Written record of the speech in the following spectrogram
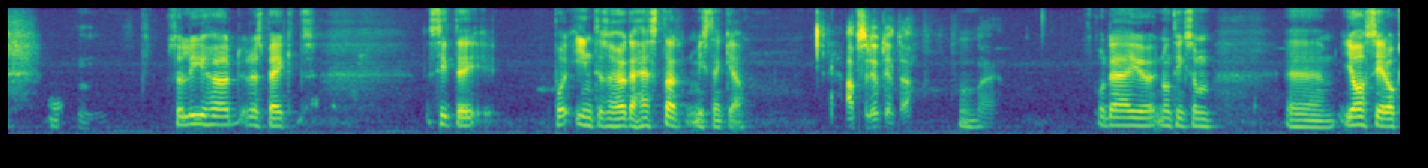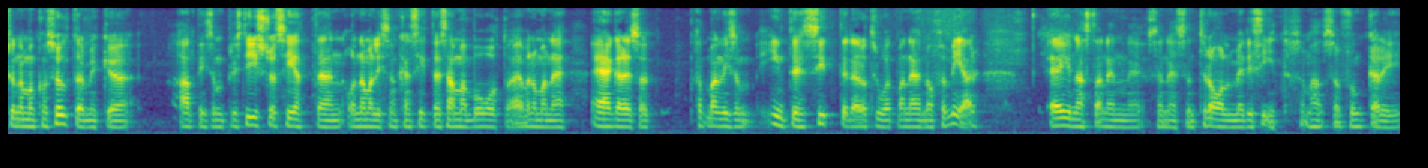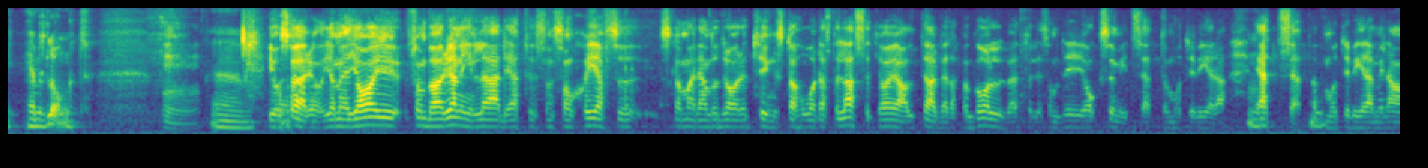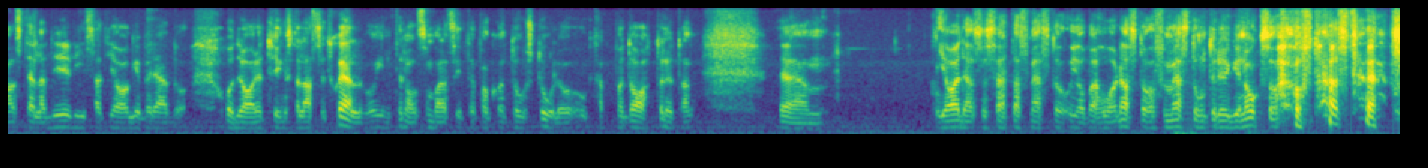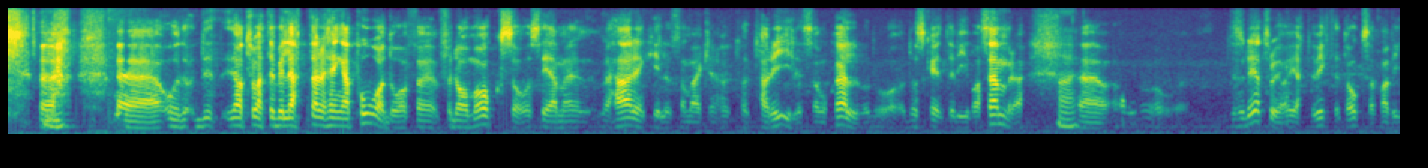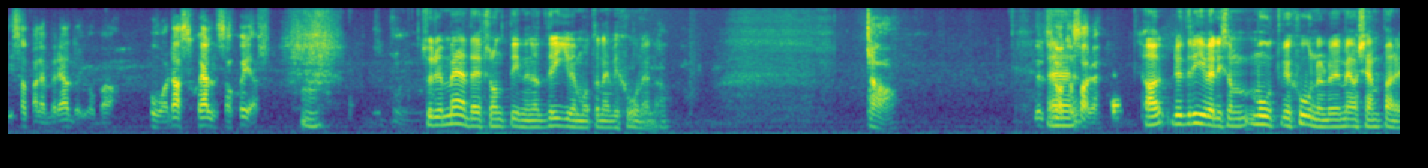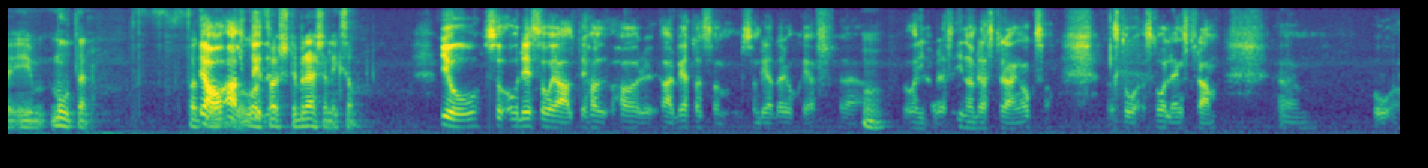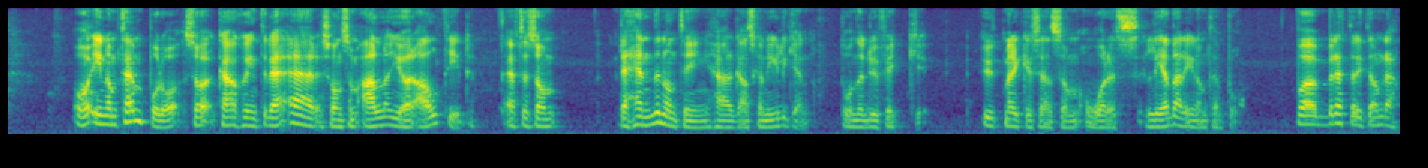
Mm. Så lyhörd, respekt, sitter på inte så höga hästar misstänker jag? Absolut inte. Mm. Och det är ju någonting som eh, jag ser också när man konsultar mycket att liksom prestigelösheten och när man liksom kan sitta i samma båt och även om man är ägare så att man liksom inte sitter där och tror att man är något för mer är ju nästan en, en central medicin som, som funkar i hemskt långt. Mm. Um, jo, så är det. Jag, men, jag är ju från början inlärd i att som, som chef så ska man ändå dra det tyngsta, hårdaste lasset. Jag har ju alltid arbetat på golvet och liksom, det är ju också mitt sätt att motivera. Mm. Ett sätt att motivera mina anställda, det är att visa att jag är beredd att, att dra det tyngsta lasset själv och inte någon som bara sitter på kontorsstol och, och på datorn utan um, jag är den som svettas mest och jobbar hårdast och får mest ont i ryggen också oftast. Mm. Eh, och det, jag tror att det blir lättare att hänga på då för, för dem också och se men det här är en kille som verkligen tar i liksom själv och då, då ska inte vi vara sämre. Uh, så det tror jag är jätteviktigt också, att man visar att man är beredd att jobba hårdast själv som chef. Mm. Mm. Så du är med dig i frontlinjen och driver mot den här visionen då? Ja. Förlåt, vad sa du? Ja, du driver liksom mot visionen, du är med och kämpar mot den. För att ja, alltid. gå först i bräschen liksom. Jo, så, och det är så jag alltid har, har arbetat som, som ledare och chef. Eh, mm. Och inom, inom, restaurang också. Stå, stå längst fram. Um, och, och inom Tempo då, så kanske inte det är sånt som alla gör alltid. Eftersom det hände någonting här ganska nyligen. Då när du fick utmärkelsen som årets ledare inom Tempo. Berätta lite om det.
